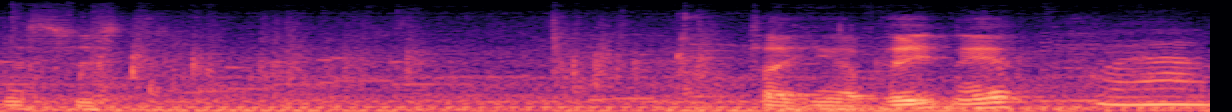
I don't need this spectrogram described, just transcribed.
That's just taking up heat now. Wow.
